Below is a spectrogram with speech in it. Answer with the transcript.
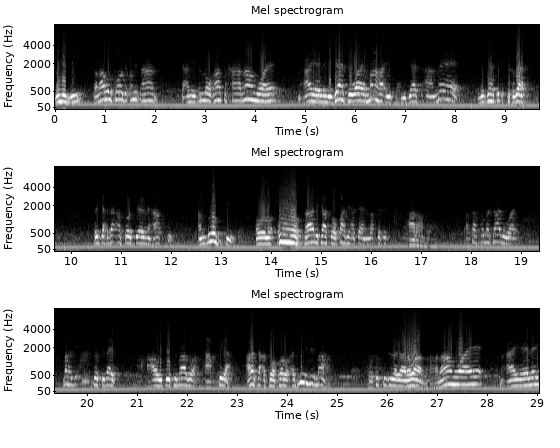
manigii tanaawulkoodi cunid ahaan yani in loo qaato xaaraam waaye maxaa yeelay nijaasa waaye ma aha aan ma ahe nijaas istiqdaar saddexda aan soo sheegnay xaqsi andhuuftii oo la cuno taadi kaa soo baxdi hataa nafsati xaaraam waaye akaasoo ba taadi waaye mar haddii soo sidaay caawi kuu timaado xaqsiga carabka asoo koro adduunisid ma aha soo tufsid lagaalawaa xaaraam waaye maxaa yeelay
